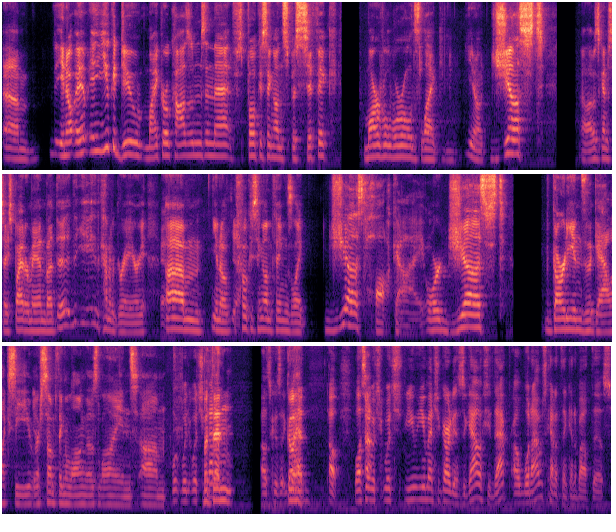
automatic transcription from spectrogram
um, you know, and, and you could do microcosms in that, f- focusing on specific Marvel worlds, like you know, just. well, I was going to say Spider-Man, but uh, kind of a gray area. Yeah. Um, you know, Yeah. focusing on things like just Hawkeye or just Guardians of the Galaxy or something along those lines. Um, wh- wh- which but kinda- then I was gonna say, Go ahead. Oh, well, so Uh, which which you, you mentioned Guardians of the Galaxy. That uh, when I was kind of thinking about this,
